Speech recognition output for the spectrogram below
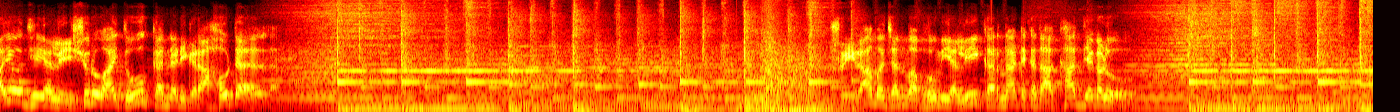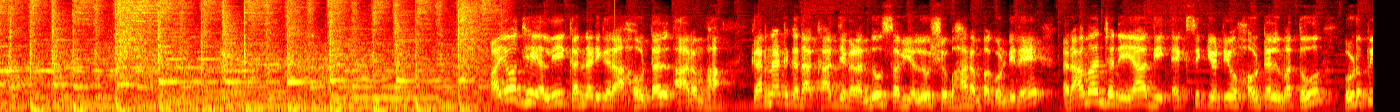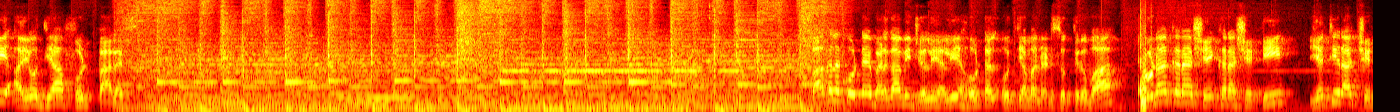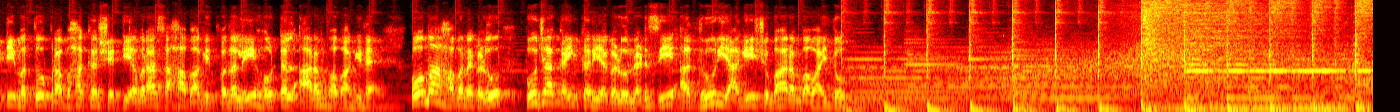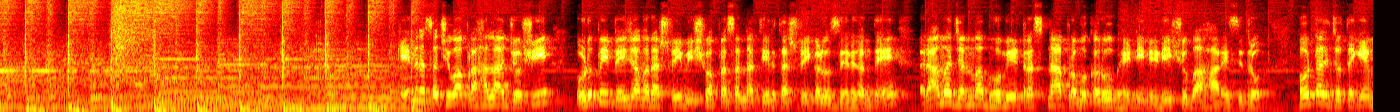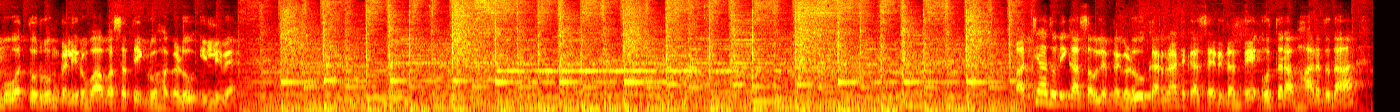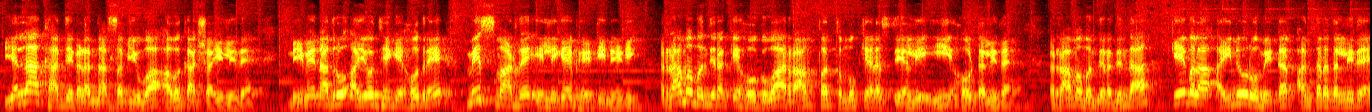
ಅಯೋಧ್ಯೆಯಲ್ಲಿ ಶುರುವಾಯಿತು ಕನ್ನಡಿಗರ ಹೋಟೆಲ್. ಶ್ರೀರಾಮ ಜನ್ಮಭೂಮಿಯಲ್ಲಿ ಕರ್ನಾಟಕದ ಖಾದ್ಯಗಳು. ಅಯೋಧ್ಯೆಯಲ್ಲಿ ಕನ್ನಡಿಗರ ಹೋಟೆಲ್ ಆರಂಭ. ಕರ್ನಾಟಕದ ಖಾದ್ಯಗಳನ್ನು ಸವಿಯಲು ಶುಭಾರಂಭಗೊಂಡಿದೆ ರಾಮಾಂಜನೇಯ ದಿ ಎಕ್ಸಿಕ್ಯೂಟಿವ್ ಹೋಟೆಲ್ ಮತ್ತು ಉಡುಪಿ ಅಯೋಧ್ಯ ಫುಡ್ ಪ್ಯಾಲೇಸ್. ಬಾಗಲಕೋಟೆ ಬೆಳಗಾವಿ ಜಿಲ್ಲೆಯಲ್ಲಿ ಹೋಟೆಲ್ ಉದ್ಯಮ ನಡೆಸುತ್ತಿರುವ ಗುಣಾಕರ ಶೇಖರ ಶೆಟ್ಟಿ, ಯತಿರಾಜ್ ಶೆಟ್ಟಿ ಮತ್ತು ಪ್ರಭಾಕರ್ ಶೆಟ್ಟಿ ಅವರ ಸಹಭಾಗಿತ್ವದಲ್ಲಿ ಹೋಟೆಲ್ ಆರಂಭವಾಗಿದೆ. ಹೋಮ ಹವನಗಳು, ಪೂಜಾ ಕೈಂಕರ್ಯಗಳು ನಡೆಸಿ ಅದ್ಧೂರಿಯಾಗಿ ಶುಭಾರಂಭವಾಯಿತು. ಕೇಂದ್ರ ಸಚಿವ ಪ್ರಹ್ಲಾದ್ ಜೋಶಿ, ಉಡುಪಿ ಪೇಜಾವರ ಶ್ರೀ ವಿಶ್ವಪ್ರಸನ್ನ ತೀರ್ಥ ಶ್ರೀಗಳು ಸೇರಿದಂತೆ ರಾಮ ಜನ್ಮಭೂಮಿ ಟ್ರಸ್ಟ್ನ ಪ್ರಮುಖರು ಭೇಟಿ ನೀಡಿ ಶುಭ ಹಾರೈಸಿದ್ರು. ಹೋಟೆಲ್ ಜೊತೆಗೆ ಮೂವತ್ತು ರೂಮ್ಗಳಿರುವ ವಸತಿ ಗೃಹಗಳು ಇಲ್ಲಿವೆ. ಅತ್ಯಾಧುನಿಕ ಸೌಲಭ್ಯಗಳು ಕರ್ನಾಟಕ ಸೇರಿದಂತೆ ಉತ್ತರ ಭಾರತದ ಎಲ್ಲಾ ಖಾದ್ಯಗಳನ್ನ ಸವಿಯುವ ಅವಕಾಶ ಇಲ್ಲಿದೆ. ನೀವೇನಾದ್ರೂ ಅಯೋಧ್ಯೆಗೆ ಹೋದ್ರೆ ಮಿಸ್ ಮಾಡದೆ ಇಲ್ಲಿಗೆ ಭೇಟಿ ನೀಡಿ. ರಾಮ ಮಂದಿರಕ್ಕೆ ಹೋಗುವ ರಾಮ್ಪಥ್ ಮುಖ್ಯ ರಸ್ತೆಯಲ್ಲಿ ಈ ಹೋಟೆಲ್ ಇದೆ. ರಾಮ ಮಂದಿರದಿಂದ ಕೇವಲ ಐನೂರು ಮೀಟರ್ ಅಂತರದಲ್ಲಿದೆ.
